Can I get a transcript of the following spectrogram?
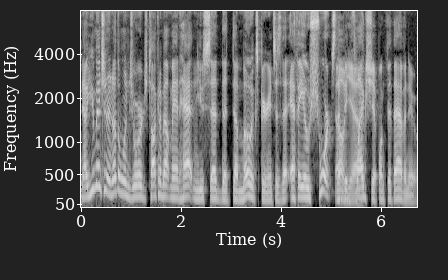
Now, you mentioned another one, George, talking about Manhattan. You said that uh, Mo experiences that FAO Schwarz, that Oh, big yeah. flagship on Fifth Avenue.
